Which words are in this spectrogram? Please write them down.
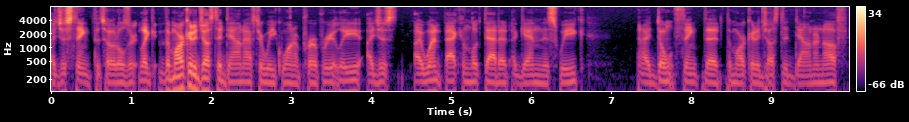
I just think the totals are like the market adjusted down after week one appropriately. I just I went back and looked at it again this week, and I don't think that the market adjusted down enough.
